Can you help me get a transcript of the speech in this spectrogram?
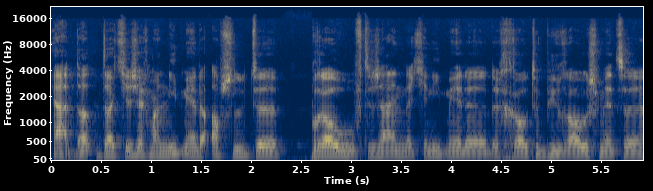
ja, dat, dat je zeg maar niet meer de absolute pro hoeft te zijn. Dat je niet meer de, de grote bureaus met, eh,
